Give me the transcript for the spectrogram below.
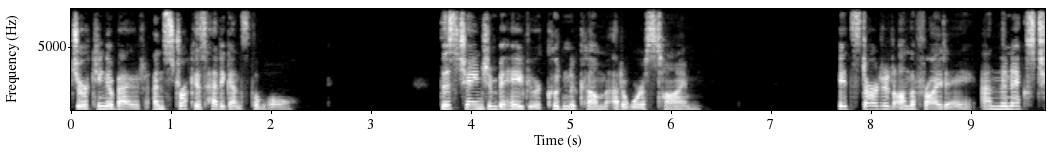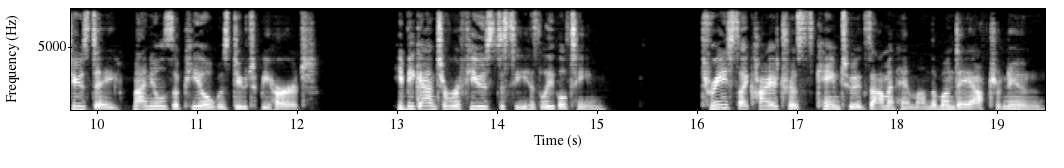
jerking about, and struck his head against the wall. This change in behavior couldn't have come at a worse time. It started on the Friday, and the next Tuesday, Manuel's appeal was due to be heard. He began to refuse to see his legal team. Three psychiatrists came to examine him on the Monday afternoon,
